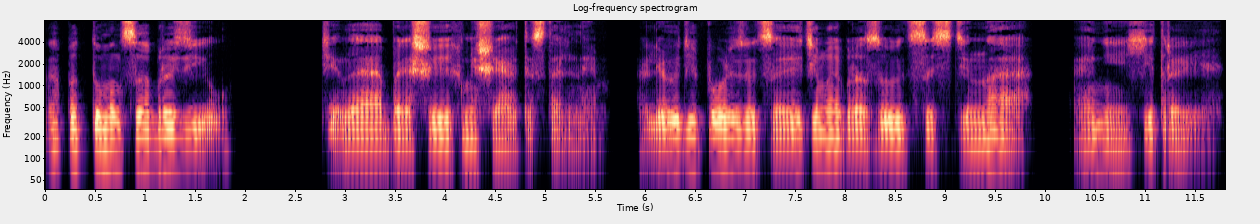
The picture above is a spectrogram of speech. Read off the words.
А потом он сообразил. Тела больших мешают остальным. Люди пользуются этим и образуется стена. Они хитрые.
